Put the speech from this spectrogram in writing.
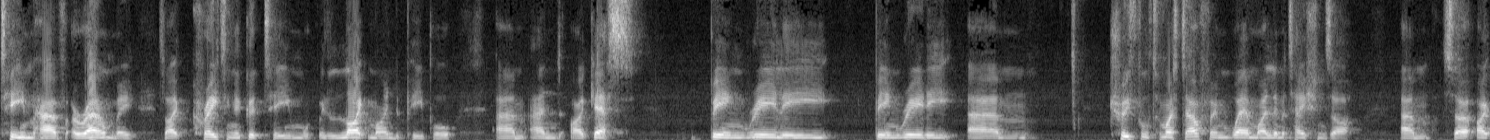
team have around me. It's like creating a good team with like-minded people, um, and I guess being really, being really truthful to myself and where my limitations are. Um, so I,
